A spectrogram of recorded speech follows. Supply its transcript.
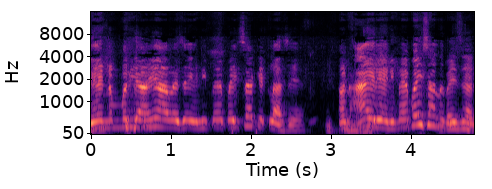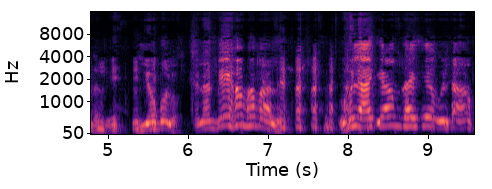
બે નંબર અહીંયા આવે છે એની પાસે પૈસા કેટલા છે? અને આ રે એની પાસે પૈસા નથી. પૈસા નથી. લ્યો બોલો. એટલે બે હમ હમ હાલે. ઓલા આથી આમ થાય છે ઓલા આમ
